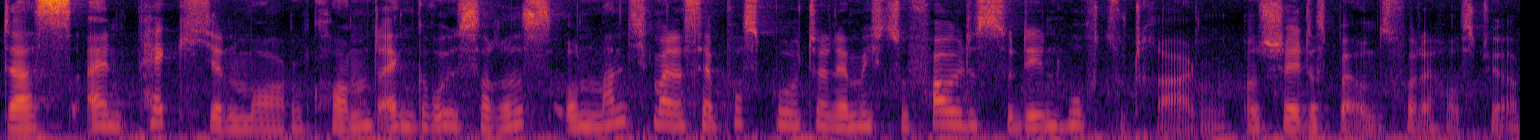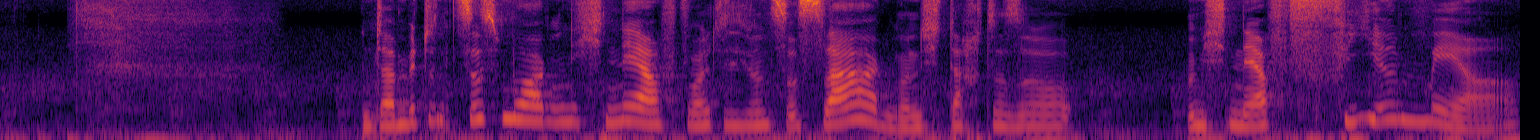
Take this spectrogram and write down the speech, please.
dass ein Päckchen morgen kommt, ein größeres. Und manchmal ist der Postbote nämlich zu faul, das zu denen hochzutragen und stellt es bei uns vor der Haustür ab. Und damit uns das morgen nicht nervt, wollte sie uns das sagen. Und ich dachte so, mich nervt viel mehr,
